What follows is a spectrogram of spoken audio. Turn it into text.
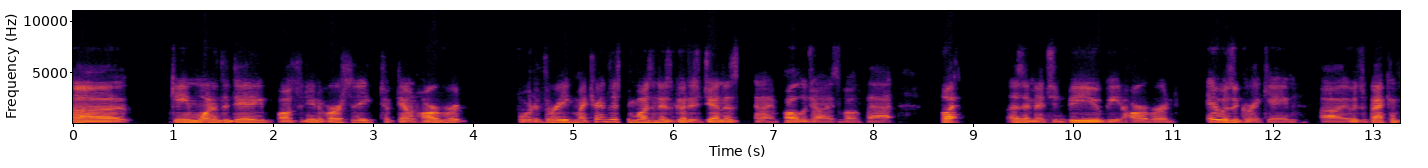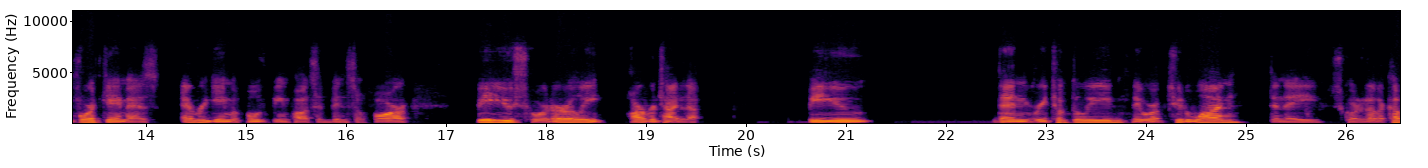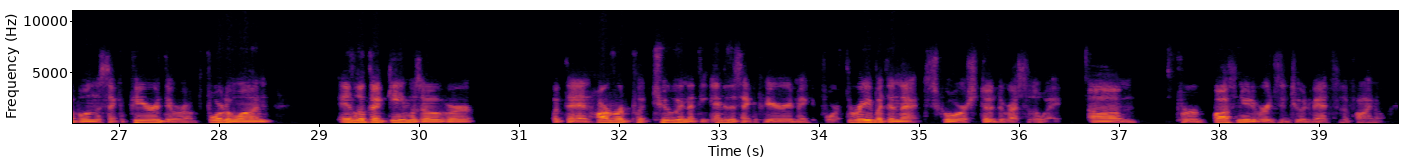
uh, game one of the day, Boston University took down Harvard four to three. My transition wasn't as good as Jenna's, and I apologize about that. But as I mentioned, BU beat Harvard. It was a great game. Uh, it was a back and forth game, as every game of both beanpots have been so far. BU scored early. Harvard tied it up. BU then retook the lead. They were up two to one. Then they scored another couple in the second period. They were up four to one. It looked like game was over, but then Harvard put two in at the end of the second period, make it four three. But then that score stood the rest of the way um, for Boston University to advance to the final.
